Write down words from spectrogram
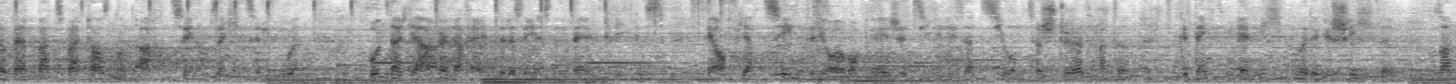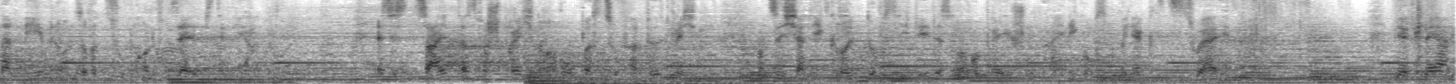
November 2018 um 16 Uhr, 100 Jahre nach Ende des Ersten Weltkrieges, der auf Jahrzehnte die europäische Zivilisation zerstört hatte, gedenken wir nicht nur der Geschichte, sondern nehmen unsere Zukunft selbst in die Hand. Es ist Zeit, das Versprechen Europas zu verwirklichen und sich an die Gründungsidee des europäischen Einigungsprojekts zu erinnern. Wir erklären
